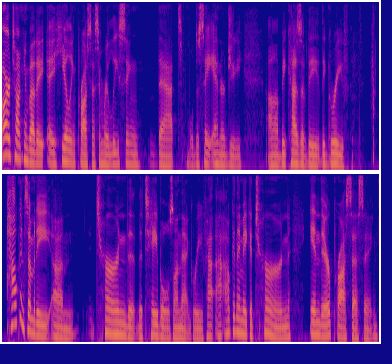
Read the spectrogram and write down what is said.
are talking about a, a healing process and releasing that, we'll just say energy uh, because of the, the grief, how can somebody um, turn the, the tables on that grief? How, how can they make a turn in their processing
